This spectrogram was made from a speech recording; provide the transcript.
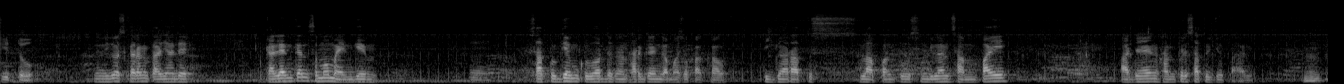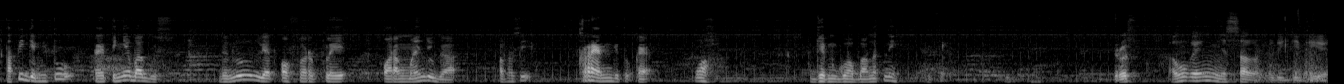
Gitu. Ini gue sekarang tanya deh kalian kan semua main game Hmm. satu game keluar dengan harga yang nggak masuk akal 389 sampai ada yang hampir satu jutaan Hmm. tapi game itu ratingnya bagus dan lu lihat overplay orang main juga apa sih keren gitu kayak wah game gua banget nih gitu. terus Aku kayaknya nyesal beli GTA.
